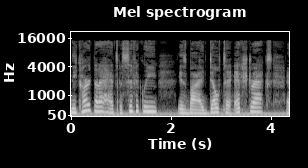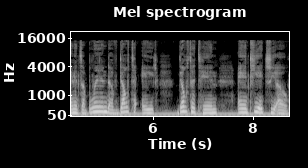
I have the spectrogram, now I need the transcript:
The cart that I had specifically is by Delta Extrax, and it's a blend of Delta 8, Delta 10, and THCO.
